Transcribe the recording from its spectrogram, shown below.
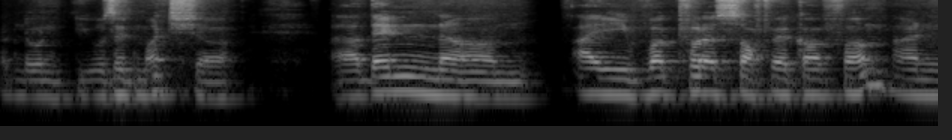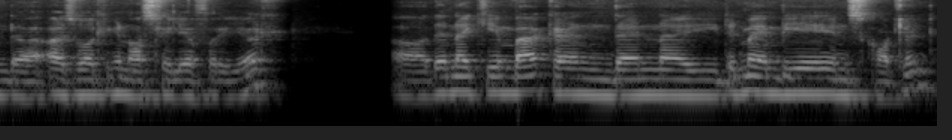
I don't use it much. Uh, then um, I worked for a software firm and uh, I was working in Australia for a year. Uh, then I came back and then I did my MBA in Scotland.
